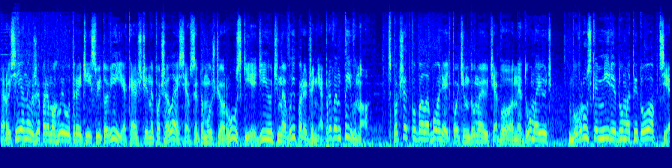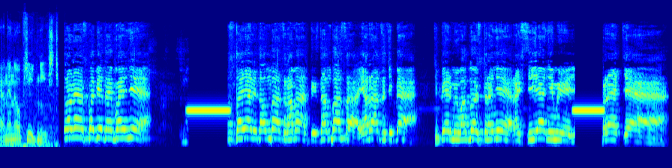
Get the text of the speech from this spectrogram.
Росіяни вже перемогли у третій світовій, яка ще не почалася, все тому, що русські діють на випередження превентивно. Спочатку балаболять, потім думають або не думають, бо в русском мірі думати то опція, а не необхідність. Поздравляю с победой в войне! Стояли Донбасс, Роман, ты из Донбасса, я рад за тебя! Теперь мы в одной стране, россияне мы, е- братья!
